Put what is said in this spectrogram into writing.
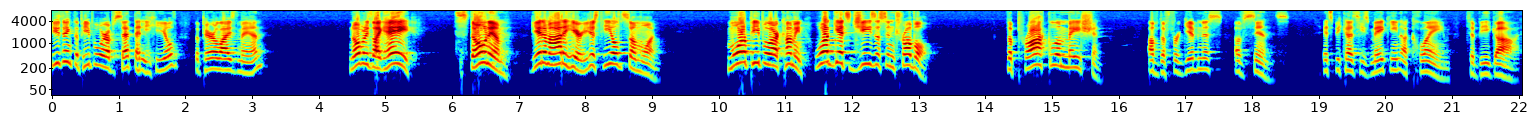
Do you think the people were upset that he healed the paralyzed man? Nobody's like, hey, stone him, get him out of here. He just healed someone. More people are coming. What gets Jesus in trouble? The proclamation of the forgiveness of sins. It's because he's making a claim to be God.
